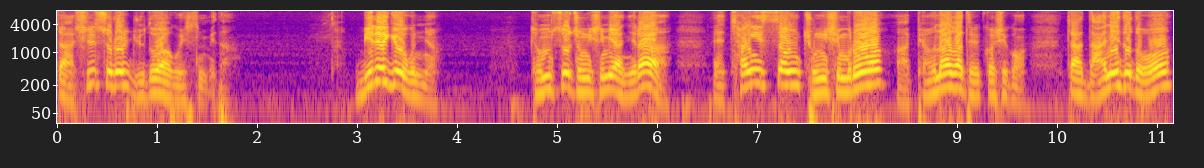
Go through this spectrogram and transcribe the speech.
자, 실수를 유도하고 있습니다. 미래 교육은요. 점수 중심이 아니라 예, 창의성 중심으로 아, 변화가 될 것이고 자 난이도도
